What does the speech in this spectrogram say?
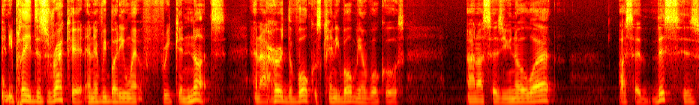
and he played this record, and everybody went freaking nuts. And I heard the vocals, Kenny Bobien vocals, and I says, "You know what?" I said, "This is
